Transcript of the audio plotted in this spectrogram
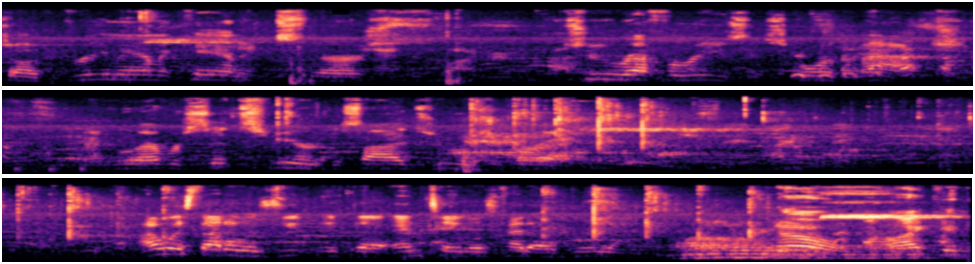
So three-man mechanics. There's two referees that score the match, and whoever sits here decides who is correct. I always thought it was you, if the end tables had to agree on it. No, I can.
